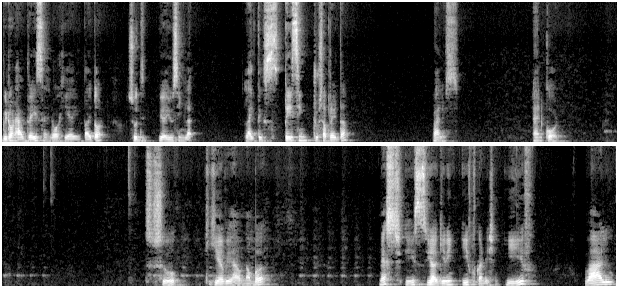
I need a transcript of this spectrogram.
we don't have brace here in python. So we are using like like this spacing to separate the values and code. So here we have number. Next is we are giving if condition. If value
